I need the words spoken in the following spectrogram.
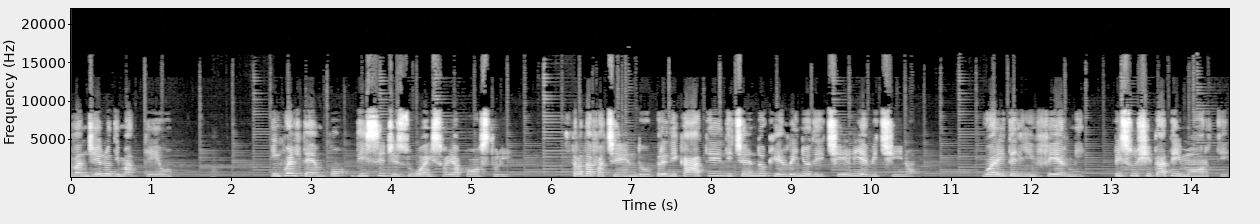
Vangelo di Matteo. In quel tempo disse Gesù ai suoi apostoli, Strada facendo, predicate dicendo che il regno dei cieli è vicino. Guarite gli infermi, risuscitate i morti,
